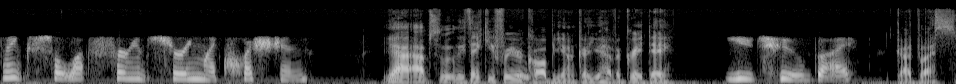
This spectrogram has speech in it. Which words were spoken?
thanks a lot for answering my question. yeah, absolutely. Thank you for your call, Bianca. You have a great day. You too. Bye. God bless.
